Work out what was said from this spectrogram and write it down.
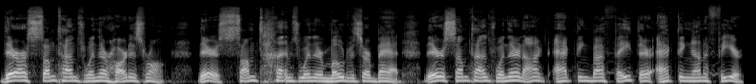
There are sometimes when their heart is wrong. There are sometimes when their motives are bad. There are sometimes when they're not acting by faith, they're acting out of fear.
